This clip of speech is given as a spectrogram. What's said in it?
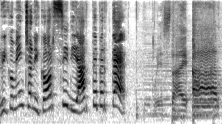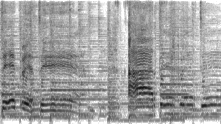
Ricominciano i corsi di arte per te. Questa è arte per te. Arte per te.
